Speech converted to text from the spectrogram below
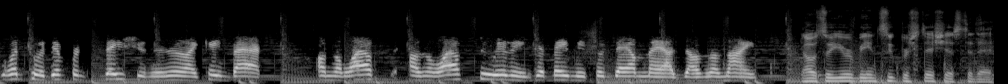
went to a different station, and then I came back on the last on the last two innings. It made me so damn mad on the ninth. Oh, so you were being superstitious today.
